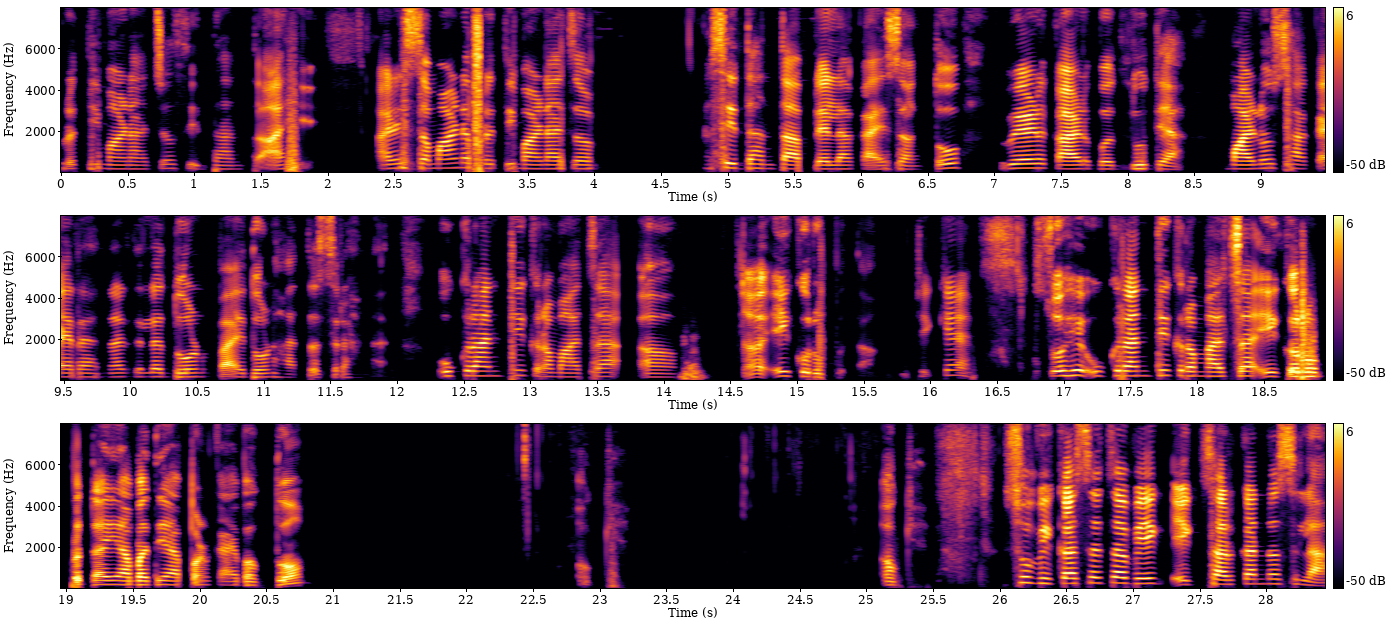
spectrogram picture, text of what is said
प्रतिमानाचा सिद्धांत आहे. आणि समान प्रतिमानाचा सिद्धांत आपल्याला काय सांगतो? वेळ काळ बदलू द्या. माणूस हा काय राहणार? त्याला दोन पाय दोन हातच राहणार. उक्रांती क्रमाचा एकरूपता. ठीक आहे? सो हे उक्रांती क्रमाचा एकरूपता यामध्ये आपण काय बघतो? ओके. ओके. सो विकासाचा वेग एकसारखा नसला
